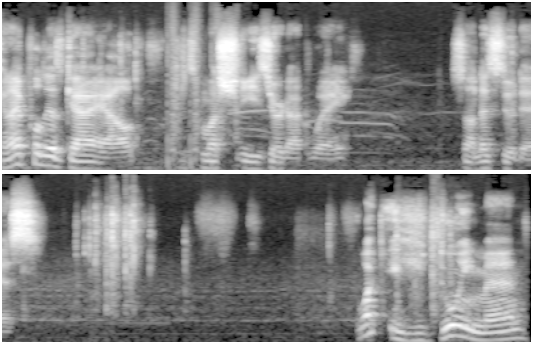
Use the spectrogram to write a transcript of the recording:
Can I pull this guy out? It's much easier that way. So let's do this. What are you doing, man?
